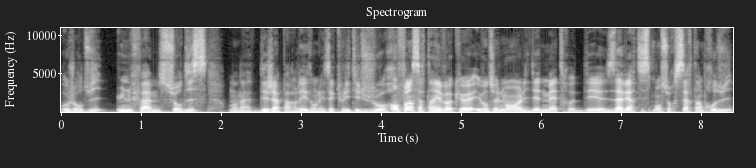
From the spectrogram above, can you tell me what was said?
aujourd'hui une femme sur dix. On en a déjà parlé dans les actualités du jour. Enfin, certains évoquent euh, éventuellement l'idée de mettre des avertissements sur certains produits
